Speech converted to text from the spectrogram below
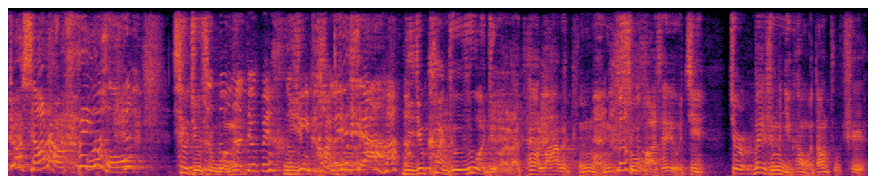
舟小脸绯红，这就是我们你就看出了对呀你就看出弱者了，他要拉个同盟，说话才有劲。就是为什么你看我当主持人，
